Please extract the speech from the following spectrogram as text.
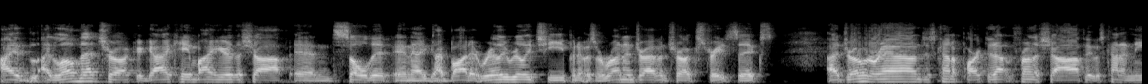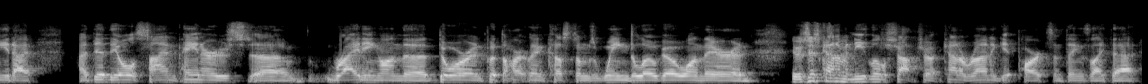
I I love that truck. A guy came by here the shop and sold it, and I, I bought it really really cheap, and it was a running driving truck, straight six. I drove it around, just kind of parked it out in front of the shop. It was kind of neat. I I did the old sign painters uh, writing on the door and put the Heartland Customs winged logo on there, and it was just kind of a neat little shop truck, kind of run and get parts and things like that.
